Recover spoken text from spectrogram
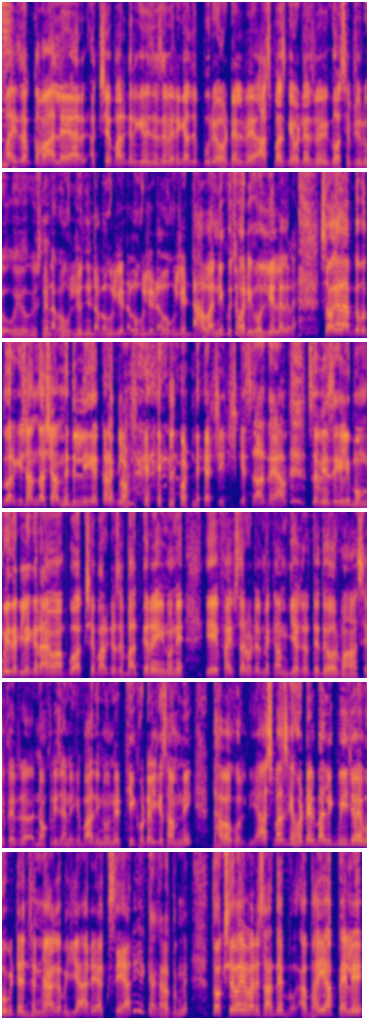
भाई साहब, कमाल है यार। अक्षय पार्कर की वजह से मेरे ख्याल से पूरे होटल में, आसपास के होटल्स में भी गॉसिप शुरू हो गई होगी। उसने ढाबा खोल लिया, उसने ढाबा खोल लिया, ढाबा खोल लिया, ढाबा खोल लिया। ढाबा नहीं, कुछ और ही खोल लिया लग रहा है। स्वागत है आपका बुधवार की शानदार शाम में दिल्ली के कड़क लौंडे लौंडे आशीष के साथ है आप सो बेसिकली मुंबई तक लेकर आए हूँ आपको। अक्षय पार्कर से बात कर रहे हैं। इन्होंने ये फाइव स्टार होटल में काम किया करते थे और वहाँ से फिर नौकरी जाने के बाद इन्होंने ठीक होटल के सामने ही ढाबा खोल दिया। आसपास के होटल मालिक भी जो है वो भी टेंशन में आ गए, भैया, अरे अक्षय, यार, ये क्या करा तुमने? तो अक्षय भाई हमारे साथ है। भाई, आप पहले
